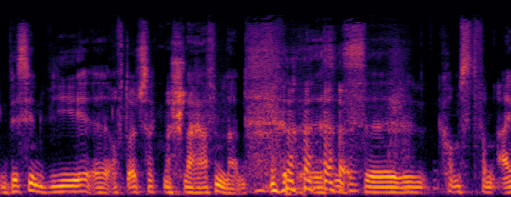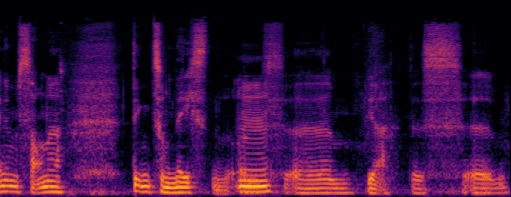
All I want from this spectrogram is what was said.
ein bisschen wie, äh, auf Deutsch sagt man Schlaraffenland. es ist, äh, du kommst von einem Sauna-Ding zum nächsten. Und mhm. ähm, ja, das ähm,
